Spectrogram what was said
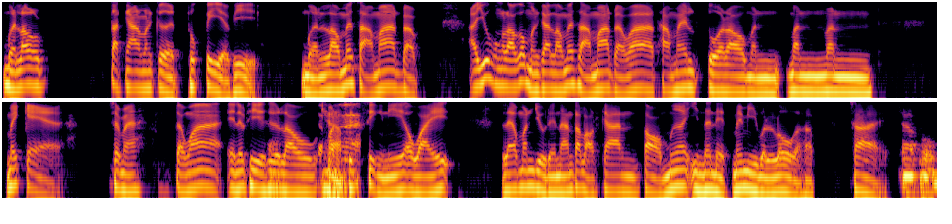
เหมือนเราจัดงานวันเกิดทุกปีอะพี่ เหมือนเราไม่สามารถแบบ อายุของเราก็เหมือนกันเราไม่สามารถแบบว่าทำให้ตัวเรามันมันมันไม่แก่ใช่ไหมแต่ว่า NFT คือเราครับบันทึกสิ่งนี้เอาไว้ แล้วมันอยู่ในนั้นตลอดการต่อเมื่ออินเทอร์เน็ตไม่มีบนโลกอะครับ ใช่ครับผม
